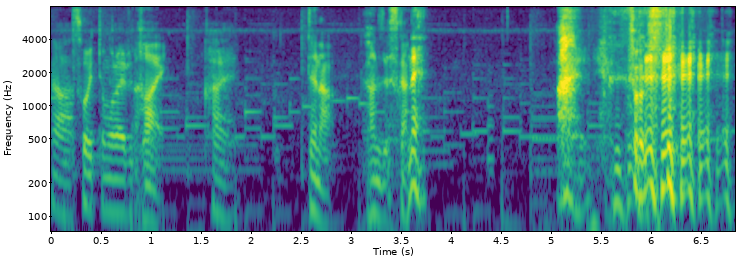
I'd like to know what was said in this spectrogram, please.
ああそう言ってもらえると。はい。はい。てな感じですかね。はい。そうですね。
